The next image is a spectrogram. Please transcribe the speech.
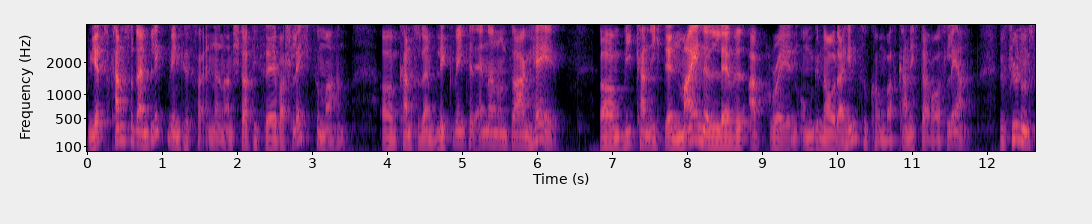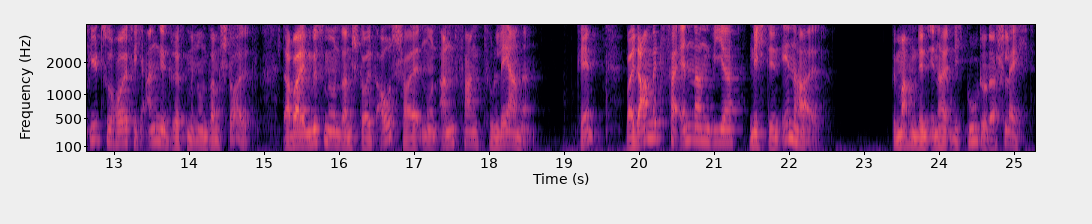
Und jetzt kannst du deinen Blickwinkel verändern, anstatt dich selber schlecht zu machen. Äh, kannst du deinen Blickwinkel ändern und sagen, hey, ähm, wie kann ich denn meine Level upgraden, um genau dahin zu kommen? Was kann ich daraus lernen? Wir fühlen uns viel zu häufig angegriffen in unserem Stolz. Dabei müssen wir unseren Stolz ausschalten und anfangen zu lernen. Okay? Weil damit verändern wir nicht den Inhalt. Wir machen den Inhalt nicht gut oder schlecht.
